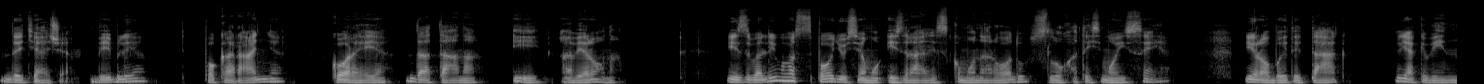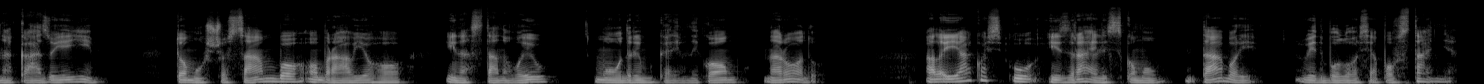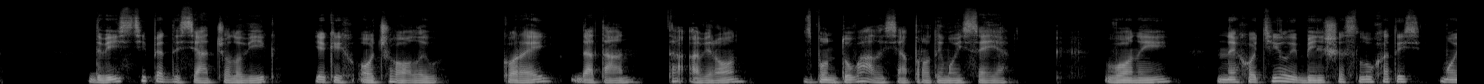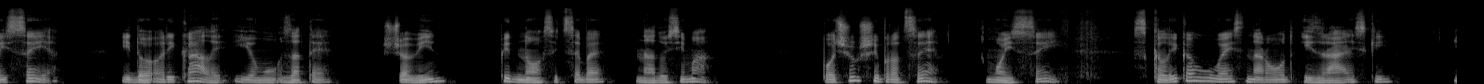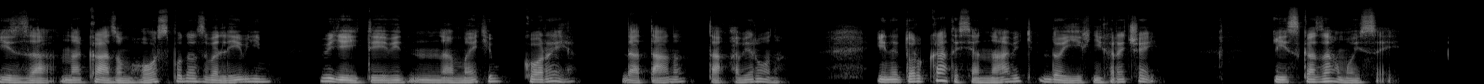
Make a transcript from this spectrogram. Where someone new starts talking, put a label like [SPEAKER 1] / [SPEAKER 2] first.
[SPEAKER 1] Дитяча Біблія, Покарання Корея, Датана і Авірона. І звелів Господь усьому ізраїльському народу слухатись Мойсея і робити так, як він наказує їм, тому що сам Бог обрав його і настановив мудрим керівником народу. Але якось у ізраїльському таборі відбулося повстання. 250 чоловік, яких очолив Корей, Датан та Авірон, збунтувалися проти Мойсея. Вони не хотіли більше слухатись Мойсея і дорікали йому за те, що він підносить себе над усіма. Почувши про це, Мойсей скликав увесь народ ізраїльський і за наказом Господа звелів їм відійти від наметів Корея, Датана та Авірона, і не торкатися навіть до їхніх речей. І сказав Мойсей:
